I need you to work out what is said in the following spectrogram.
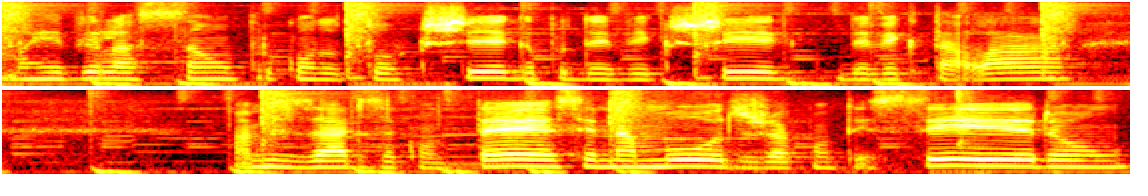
uma revelação para o condutor que chega, para o DV que chega, o DV que está lá amizades acontecem, namoros já aconteceram.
